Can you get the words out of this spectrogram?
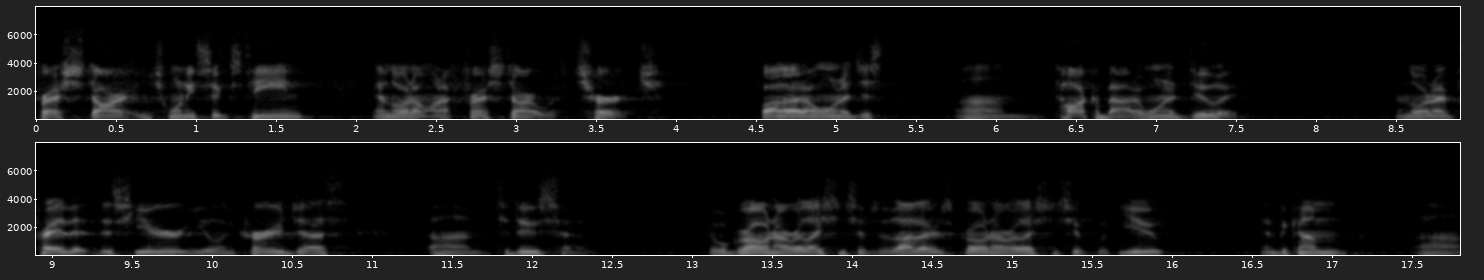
fresh start in 2016. And Lord, I want a fresh start with church. Father, I don't want to just um, talk about it, I want to do it. And Lord, I pray that this year you'll encourage us um, to do so. That we'll grow in our relationships with others, grow in our relationship with you, and become uh,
